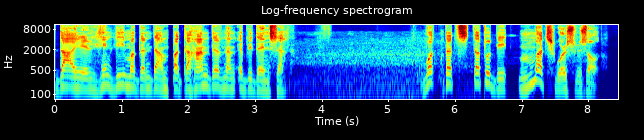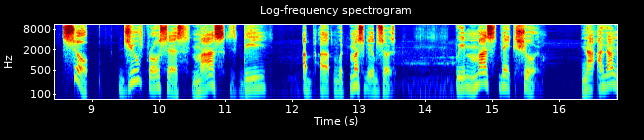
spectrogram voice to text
dahil hindi maganda ang pagkahandle ng ebidensya. What that's that would be much worse result. So, due process must be uh, what must be observed. We must make sure na alam,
